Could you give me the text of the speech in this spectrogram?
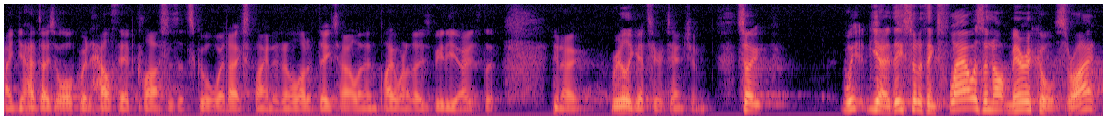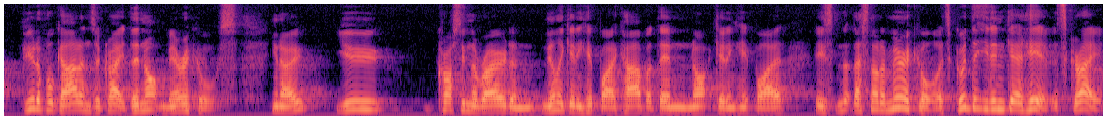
Uh, you have those awkward health ed classes at school where they explain it in a lot of detail and then play one of those videos that, you know, really gets your attention. So, we, you know, these sort of things. Flowers are not miracles, right? Beautiful gardens are great. They're not miracles. You know, you crossing the road and nearly getting hit by a car, but then not getting hit by it is that's not a miracle. It's good that you didn't get hit. It's great.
